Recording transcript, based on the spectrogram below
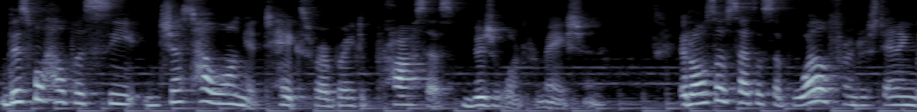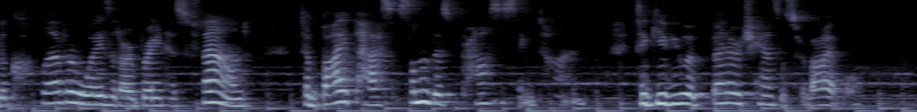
This will help us see just how long it takes for our brain to process visual information. It also sets us up well for understanding the clever ways that our brain has found to bypass some of this processing time to give you a better chance of survival.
